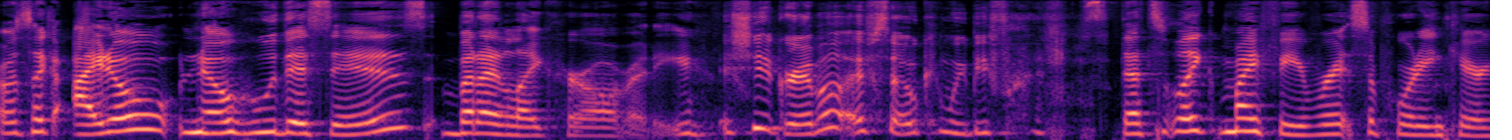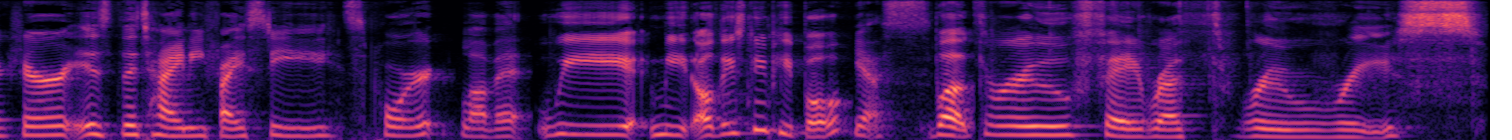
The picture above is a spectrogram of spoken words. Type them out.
I was like, I don't know who this is, but I like her already. Is she a grandma? If so, can we be friends? That's like my favorite supporting character is the tiny feisty support. Love it. We meet all these new people. Yes. Well, through Feyre, through Rhys,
